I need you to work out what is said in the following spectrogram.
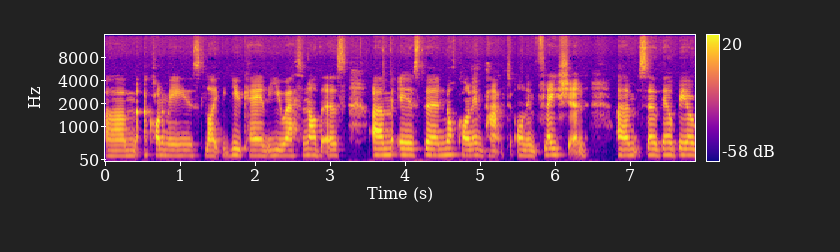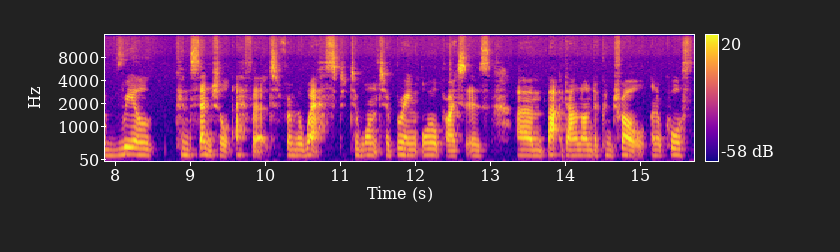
um, economies like the UK and the US and others um, is the knock on impact on inflation. Um, so there'll be a real consensual effort from the West to want to bring oil prices um, back down under control. And of course,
